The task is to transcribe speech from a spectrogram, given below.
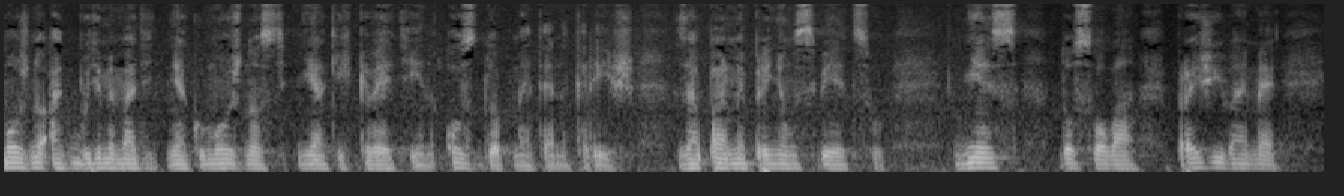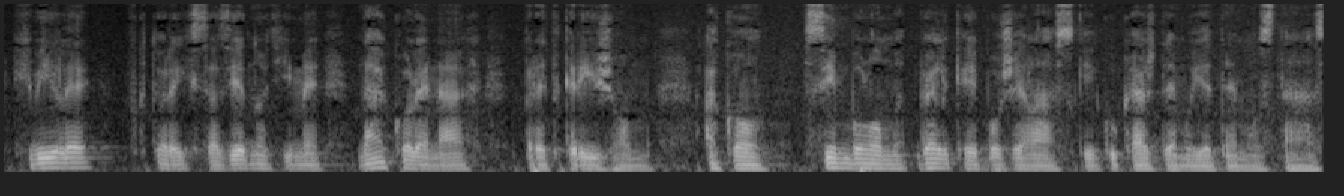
Možno ak budeme mať nejakú možnosť nejakých kvetín, ozdobme ten kríž, zapálme pri ňom sviecu, dnes doslova prežívajme chvíle, v ktorých sa zjednotíme na kolenách pred krížom ako symbolom veľkej Božej lásky ku každému jednému z nás.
